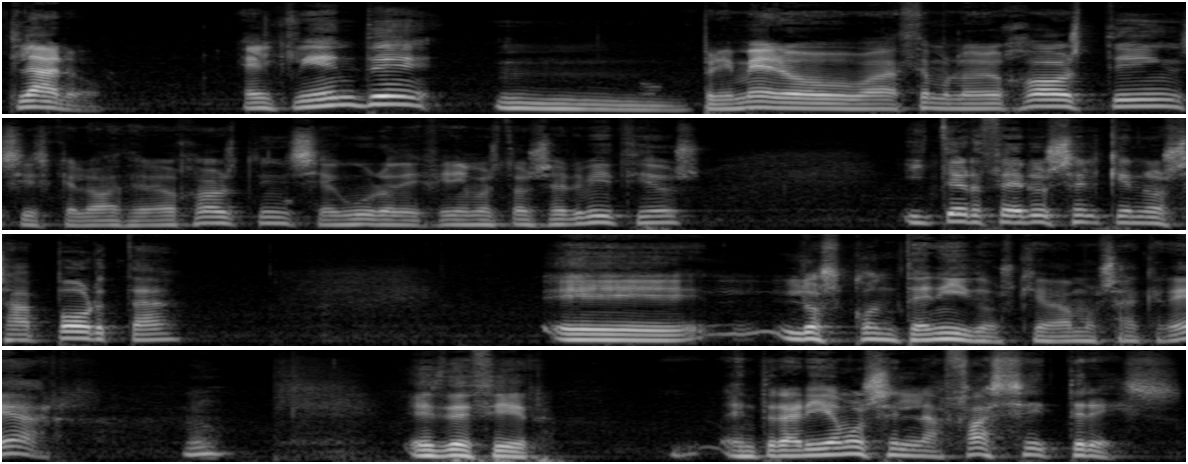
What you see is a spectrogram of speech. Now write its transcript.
Claro, el cliente, mm, primero hacemos lo del hosting, si es que lo hace el hosting, seguro definimos estos servicios. Y tercero es el que nos aporta eh, los contenidos que vamos a crear. Es decir, entraríamos en la fase 3.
